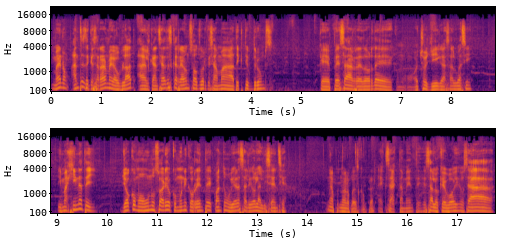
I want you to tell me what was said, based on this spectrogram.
Bueno, antes de que cerrara Mega Blood, alcancé a descargar un software que se llama Addictive Drums. Que pesa alrededor de como 8 gigas, algo así. Imagínate, yo como un usuario común y corriente, cuánto me hubiera salido la licencia. No, pues no lo puedes comprar. Exactamente, es a lo que voy. O sea,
